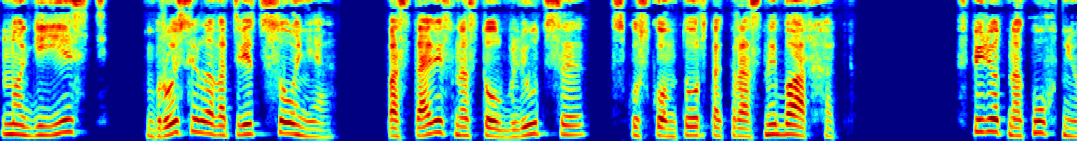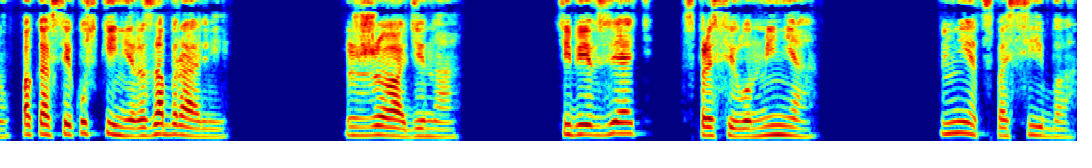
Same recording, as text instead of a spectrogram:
«Ноги есть?» – бросила в ответ Соня, поставив на стол блюдце с куском торта «Красный бархат». Вперед на кухню, пока все куски не разобрали. «Жадина!» «Тебе взять?» – спросил он меня. «Нет, спасибо.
